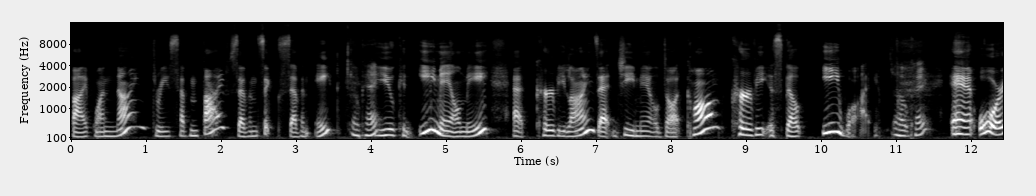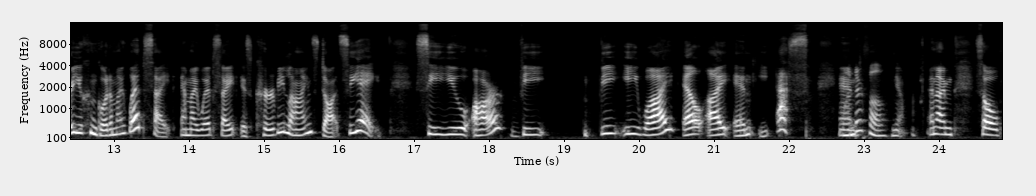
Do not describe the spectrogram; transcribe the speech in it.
519-375-7678. Okay. You can email me at curveylines at gmail.com. Curvey is spelled E-Y. Okay. And, or you can go to my website, and my website is curveylines.ca. C U R V V E Y L I N E S. And Wonderful. yeah, and I'm so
